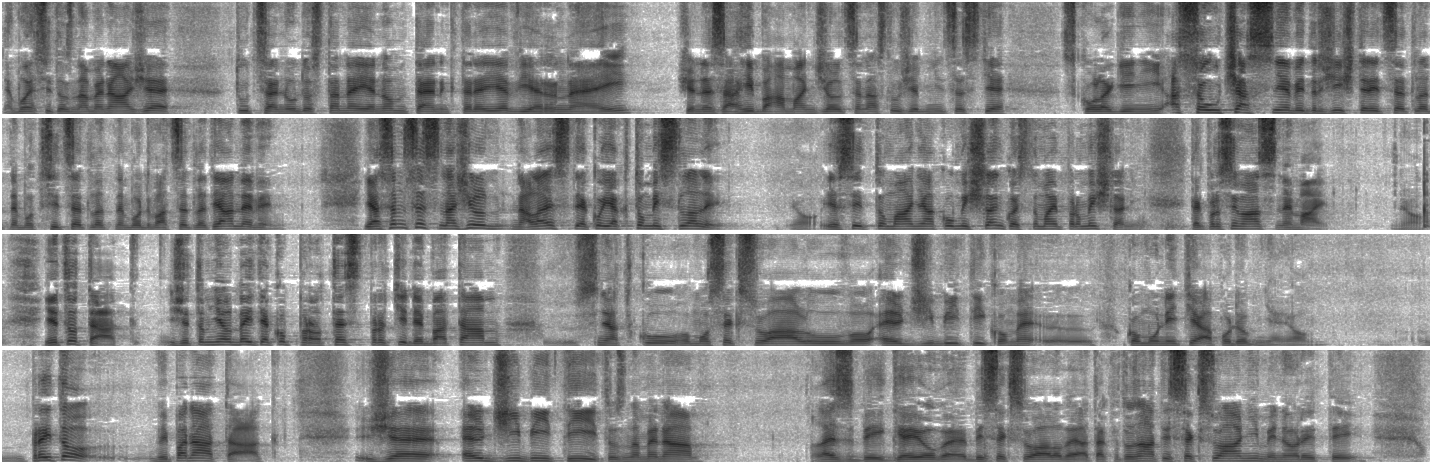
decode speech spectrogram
Nebo jestli to znamená, že tu cenu dostane jenom ten, který je věrný, že nezahybá manželce na služební cestě s kolegyní a současně vydrží 40 let nebo 30 let nebo 20 let, já nevím. Já jsem se snažil nalézt, jako jak to mysleli. Jo, jestli to má nějakou myšlenku, jestli to mají promyšlený, tak prosím vás nemají. Jo. Je to tak, že to měl být jako protest proti debatám sňatku homosexuálů, o LGBT komunitě a podobně. Jo. Prej to vypadá tak, že LGBT, to znamená lesby, gejové, bisexuálové a tak, to znamená ty sexuální minority,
